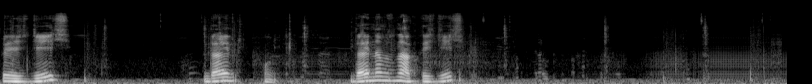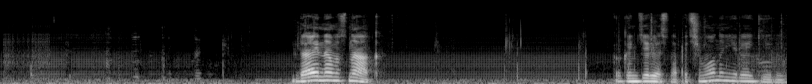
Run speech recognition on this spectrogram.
Ты здесь? Дай... Ой. Дай нам знак, ты здесь? Дай нам знак. Как интересно, почему она не реагирует?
